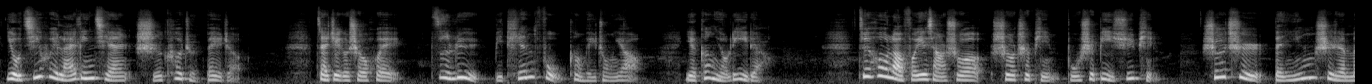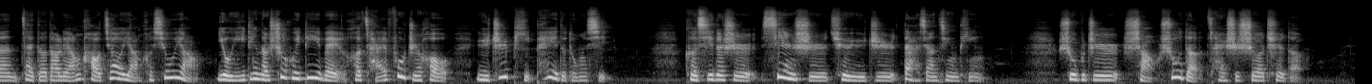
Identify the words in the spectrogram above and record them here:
有机会来临前，时刻准备着。在这个社会，自律比天赋更为重要，也更有力量。最后，老佛爷想说，奢侈品不是必需品，奢侈本应是人们在得到良好教养和修养、有一定的社会地位和财富之后与之匹配的东西。可惜的是，现实却与之大相径庭。殊不知，少数的才是奢侈的。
